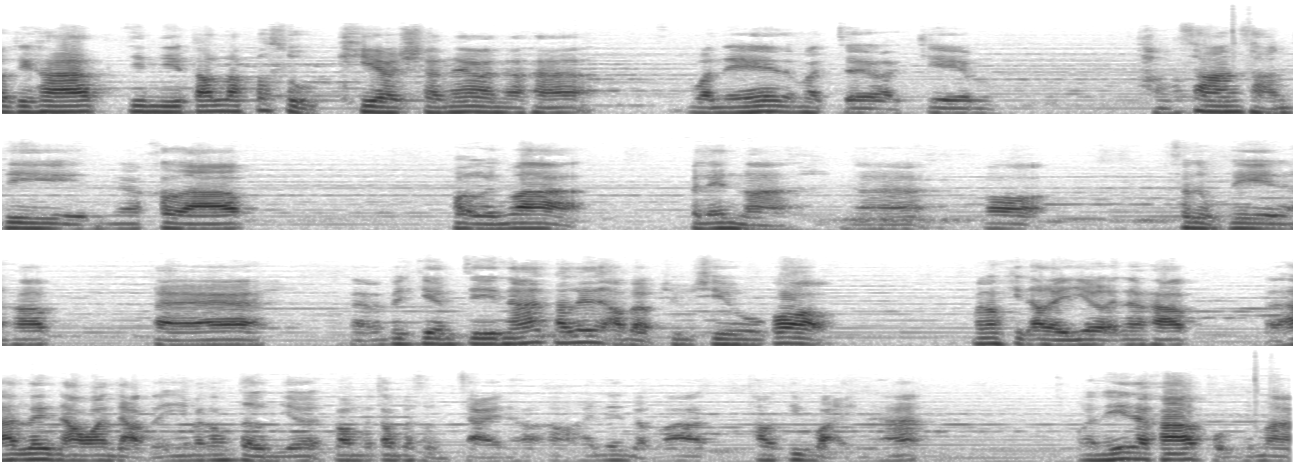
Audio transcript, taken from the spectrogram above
วัสดีครับ ยินดีต้อนรับเข้าสู่ Clear Channel นะฮะ วันนี้มาเจอเกมถังซาน 3D นะครับเผอเอิญว่าไปเล่นมานะฮะ ก็สนุกดีนะครับ แต่แต่มันเป็นเกมจีนนะ ถ้าเล่นเอาแบบชิวๆก็ไม่ต้องคิดอะไรเยอะนะครับ แต่ถ้าเล่นเอาอันดับอย่างนี้ไม่ต้องเติมเยอะก็ไม่ต้องไปสนใจนะครับ เอาให้เล่นแบบว่าเท่าที่ไหวนะฮะ วันนี้นะครับผมจะมา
